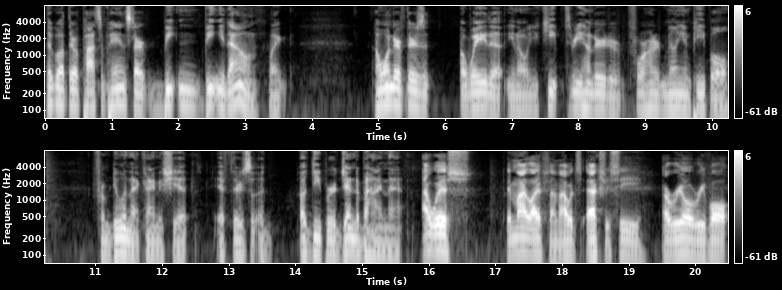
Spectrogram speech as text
they'll go out there with pots and pans, and start beating beating you down. Like, I wonder if there's a, a way to you know you keep three hundred or four hundred million people from doing that kind of shit. If there's a a deeper agenda behind that. I wish in my lifetime I would actually see a real revolt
